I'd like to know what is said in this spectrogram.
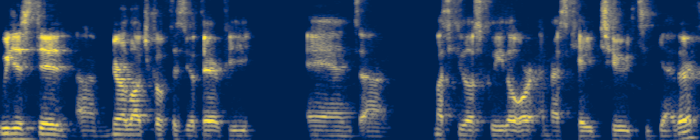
we just did um, neurological physiotherapy and um, musculoskeletal or MSK2 together.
